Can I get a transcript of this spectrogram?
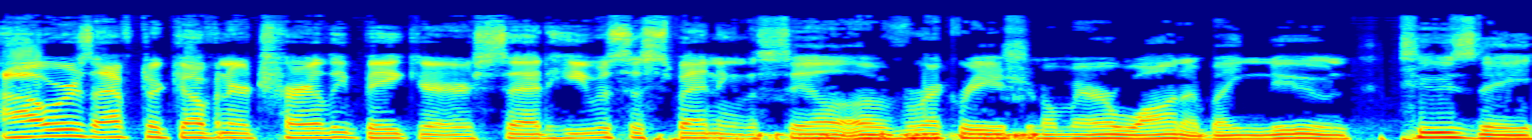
Hours after Governor Charlie Baker said he was suspending the sale of recreational marijuana by noon Tuesday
